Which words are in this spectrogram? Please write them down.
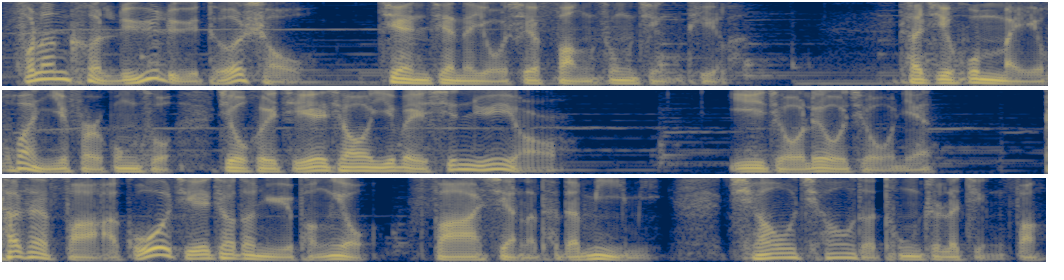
弗兰克屡屡得手，渐渐的有些放松警惕了。他几乎每换一份工作，就会结交一位新女友。一九六九年，他在法国结交的女朋友发现了他的秘密，悄悄地通知了警方。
